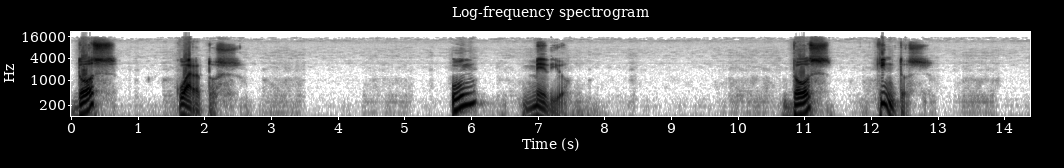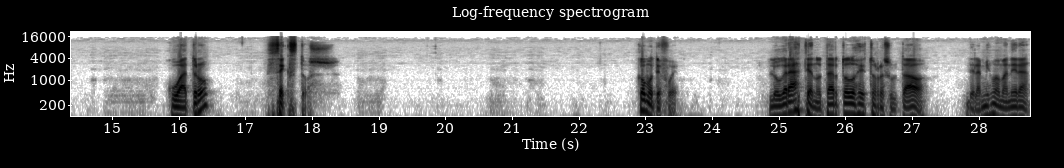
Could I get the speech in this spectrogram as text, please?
2 cuartos. Un medio. Dos quintos. Cuatro sextos. ¿Cómo te fue? ¿Lograste anotar todos estos resultados de la misma manera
